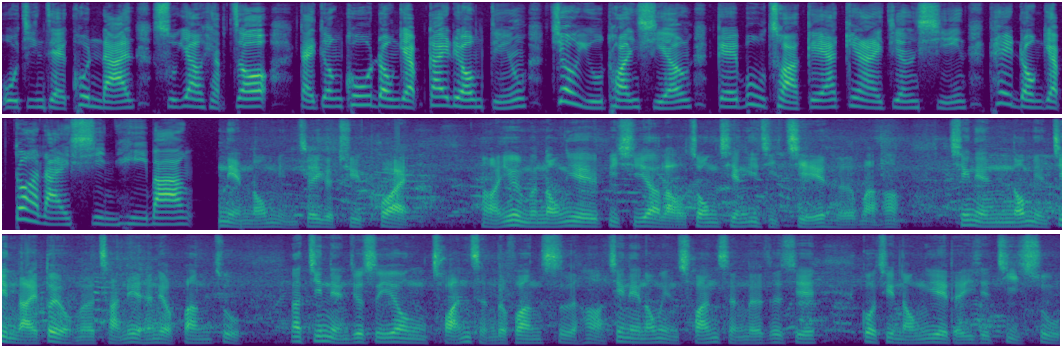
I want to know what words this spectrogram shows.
有真侪困难，需要协助。大中区农业改良场就由传承家母带家仔的精神，替农业带来新希望。今年农民这个区块，啊，因为我们农业必须要老中青一起结合嘛，哈。青年农民进来对我们的产业很有帮助。那今年就是用传承的方式，哈，青年农民传承的这些过去农业的一些技术。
